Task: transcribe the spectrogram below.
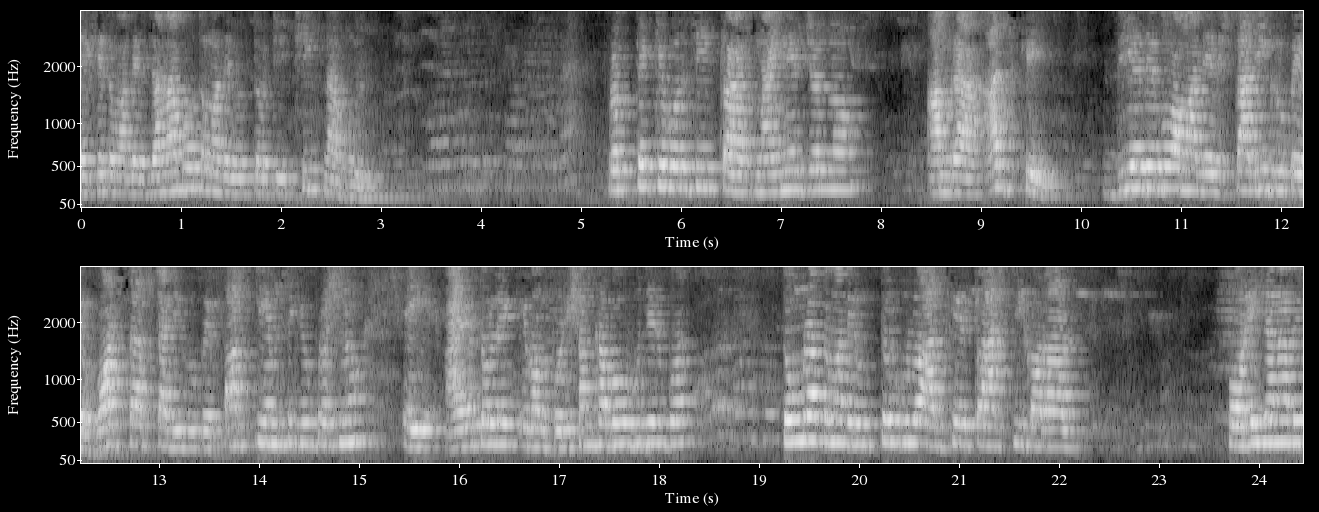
দেখে তোমাদের জানাব তোমাদের উত্তরটি ঠিক না ভুল। প্রত্যেককে বলছি, ক্লাস নাইনের জন্য আমরা আজকে দিয়ে দেব আমাদের স্টাডি গ্রুপে, হোয়াটসঅ্যাপ স্টাডি গ্রুপে পাঁচটি এমসিকিউ প্রশ্ন। এই আয়তলেখ এবং পরিসংখ্যা বহুভুজের উপর। তোমরা তোমাদের উত্তরগুলো আজকের ক্লাসটি করার পরেই জানাবে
